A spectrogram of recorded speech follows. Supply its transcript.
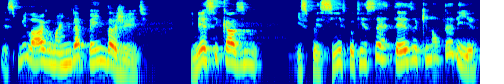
esse milagre, mas não depende da gente. E nesse caso específico, eu tinha certeza que não teria.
